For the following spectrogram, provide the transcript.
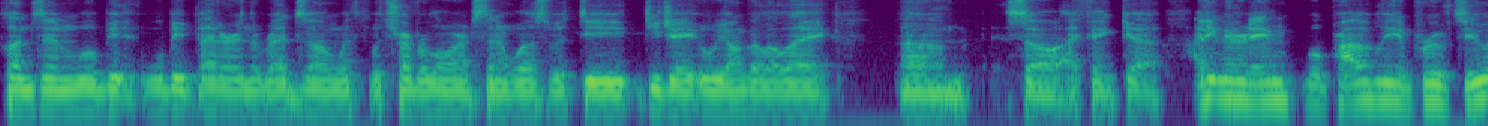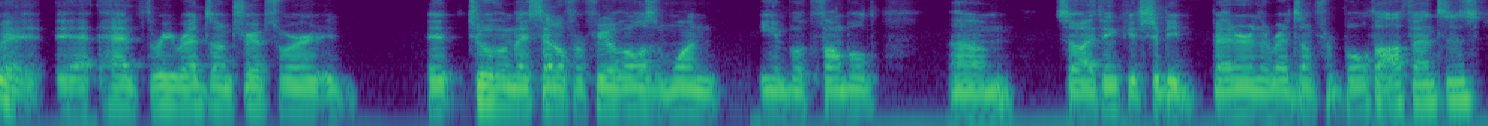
Clemson will be will be better in the red zone with with Trevor Lawrence than it was with D, DJ Uiagalelei. Um, so I think uh, I think Notre Dame will probably improve too. It, it had three red zone trips where it, it, two of them they settled for field goals and one Ian Book fumbled. Um, so I think it should be better in the red zone for both offenses.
